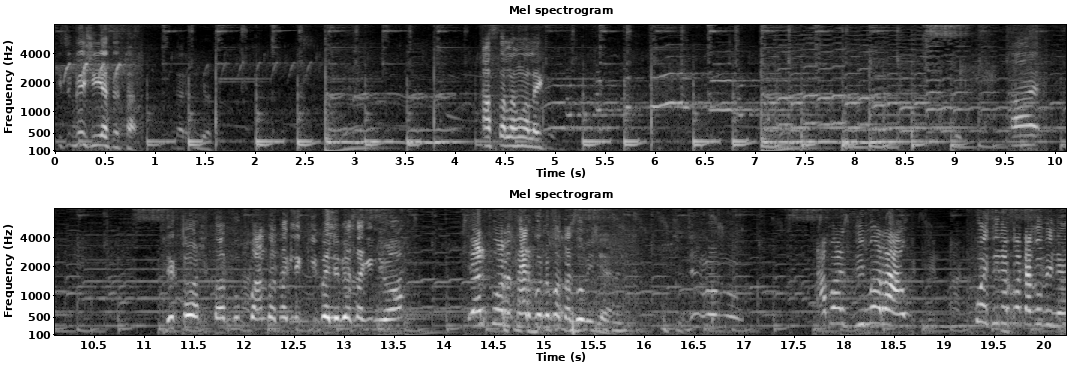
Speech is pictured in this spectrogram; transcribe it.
কিছু বেশি আছে, স্যার। আসসালামু আলাইকুম। দেখতো তার মুখ বান্ধা থাকলে কি পাইলে বেচা কিনি হয়? এরপরে তার কোনো কথা কবি না। আবার জিমারাও। কইছি না কথা কবি না?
